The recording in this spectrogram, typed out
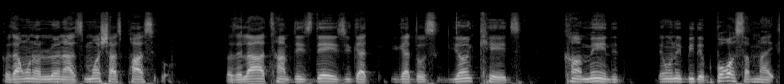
because I want to learn as much as possible. Because a lot of times these days, you got you got those young kids come in, they, they want to be the boss. I'm like,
